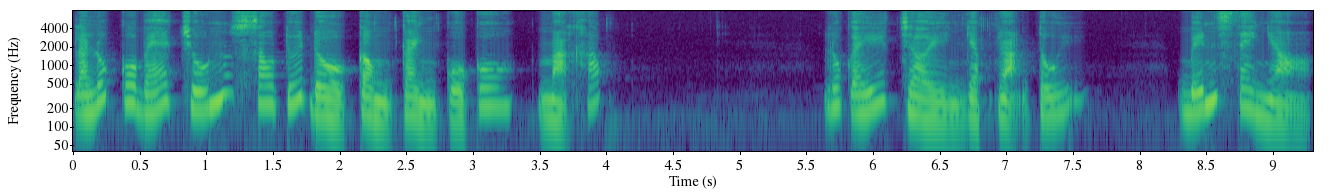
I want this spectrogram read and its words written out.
là lúc cô bé trốn sau túi đồ cồng cành của cô mà khóc. Lúc ấy trời nhập nhoạng tối, bến xe nhỏ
